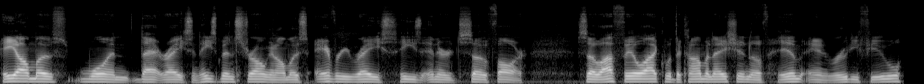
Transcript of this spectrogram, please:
he almost won that race, and he's been strong in almost every race he's entered so far. So I feel like with the combination of him and Rudy Fugle,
